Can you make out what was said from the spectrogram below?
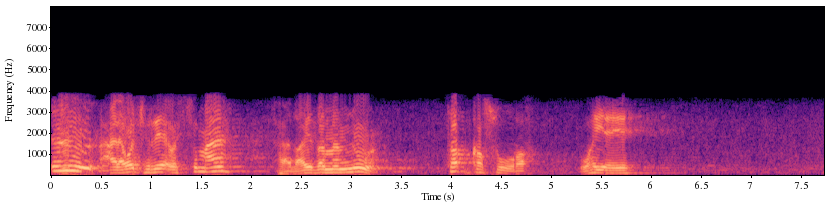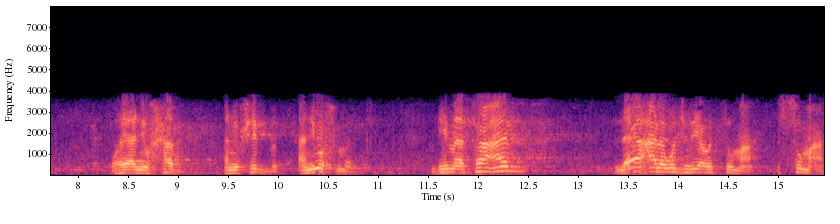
على وجه الرئة والسمعة فهذا أيضا ممنوع. تبقى صورة وهي إيه؟ وهي أن يحب أن يحب أن يحمد بما فعل لا على وجه الرئة والسمعة السمعة.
